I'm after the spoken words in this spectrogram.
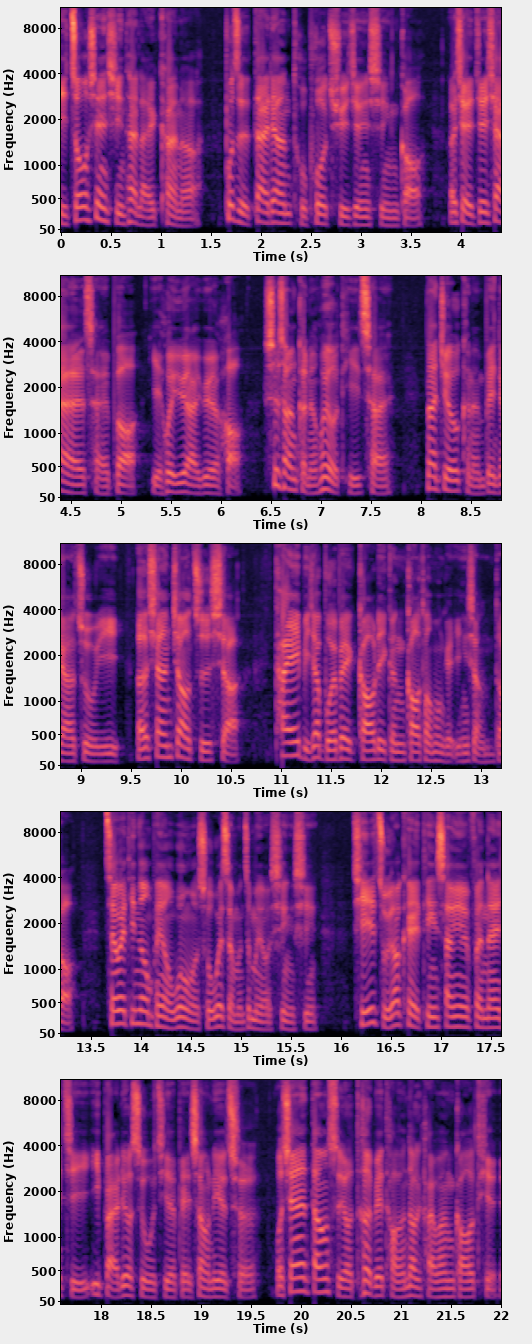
以周线形态来看啊，不止带量突破区间新高，而且接下来的财报也会越来越好，市场可能会有题材，那就有可能被人家注意。而相较之下，它也比较不会被高利跟高通膨给影响到。这位听众朋友问我说，为什么这么有信心？其实主要可以听三月份那一集一百六十五集的北上列车。我现在当时有特别讨论到台湾高铁，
